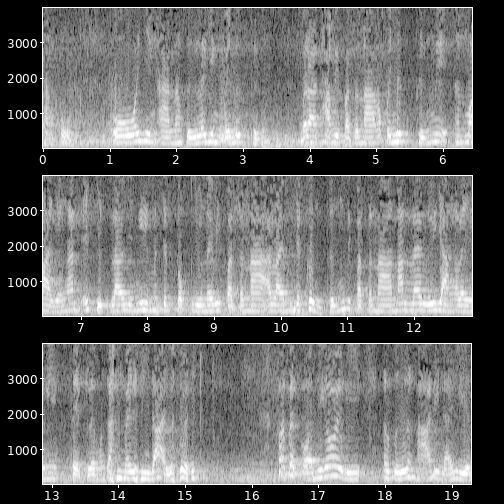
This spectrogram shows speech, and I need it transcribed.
ทางปวงโอ้ยิ่งอ่านหนังสือแล้วยิ่งไปนึกถึง เวลาทำวิปัสสนาก็ไปนึกถึงนี่ท่านว่าอย่างนั้นไอ้จิตเราอย่างนี้มันจะตกอยู่ในวิปัสสนาอะไรมันจะขึ้นถึงวิปัสสนานั่นแล้วหรือยังอะไรอย่างนี้เสร็จเลยมันกันไม่ได้ได้เลยเพราะแต่ก่อนนี้ก็ไม่มีหนังสือหาที่ไหนเรียน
